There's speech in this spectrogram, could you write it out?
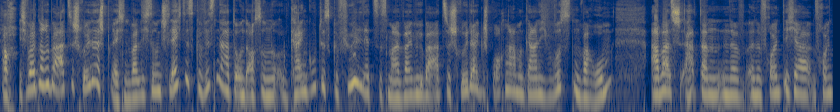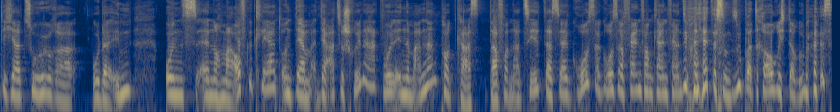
Ach. Ich wollte noch über Arze Schröder sprechen, weil ich so ein schlechtes Gewissen hatte und auch so ein, kein gutes Gefühl letztes Mal, weil wir über Arze Schröder gesprochen haben und gar nicht wussten, warum. Aber es hat dann eine, eine freundlicher, freundlicher Zuhörer oder in uns äh, nochmal aufgeklärt und der, der Arze Schröder hat wohl in einem anderen Podcast davon erzählt, dass er großer, großer Fan vom kleinen Fernsehballett ist und super traurig darüber ist,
